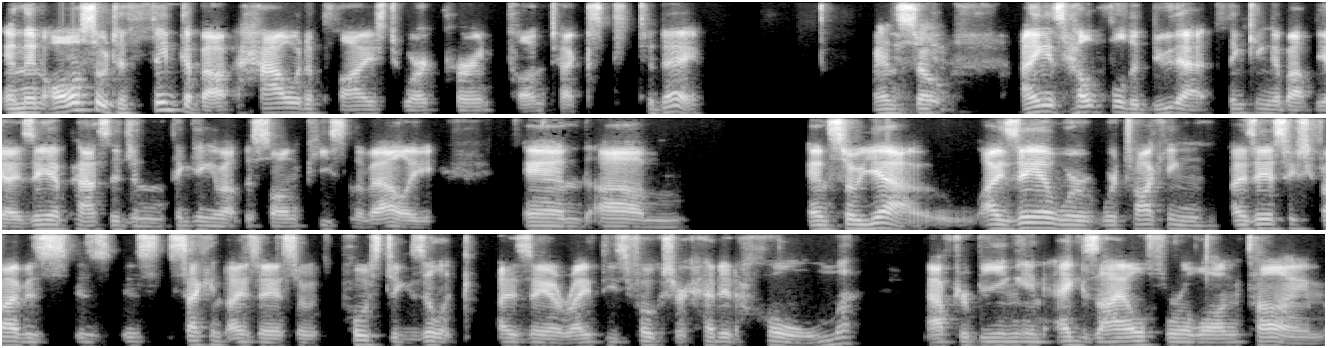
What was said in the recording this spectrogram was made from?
and then also to think about how it applies to our current context today. And so I think it's helpful to do that, thinking about the Isaiah passage and thinking about the song "Peace in the Valley," and um, and so yeah, Isaiah, we're we're talking Isaiah 65 is is is second Isaiah, so it's post-exilic Isaiah, right? These folks are headed home after being in exile for a long time,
